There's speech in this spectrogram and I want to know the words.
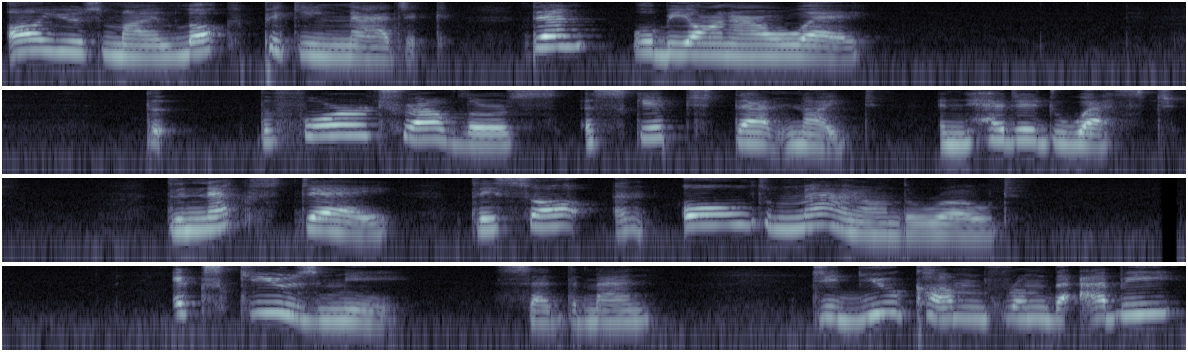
I'll use my lock picking magic. Then we'll be on our way. The, the four travelers escaped that night and headed west. The next day, they saw an old man on the road. Excuse me, said the man. Did you come from the abbey?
